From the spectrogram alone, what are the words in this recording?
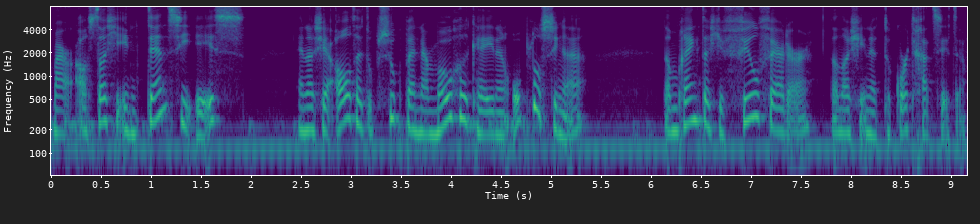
Maar als dat je intentie is en als jij altijd op zoek bent naar mogelijkheden en oplossingen, dan brengt dat je veel verder dan als je in het tekort gaat zitten.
